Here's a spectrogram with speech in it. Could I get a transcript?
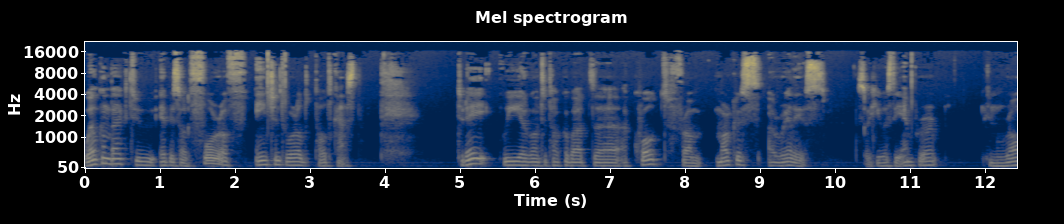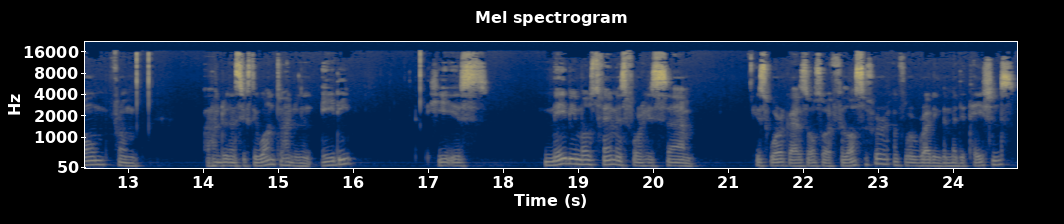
Welcome back to episode 4 of Ancient World podcast. Today we are going to talk about uh, a quote from Marcus Aurelius. So he was the emperor in Rome from 161 to 180. He is maybe most famous for his um, his work as also a philosopher and for writing the Meditations,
